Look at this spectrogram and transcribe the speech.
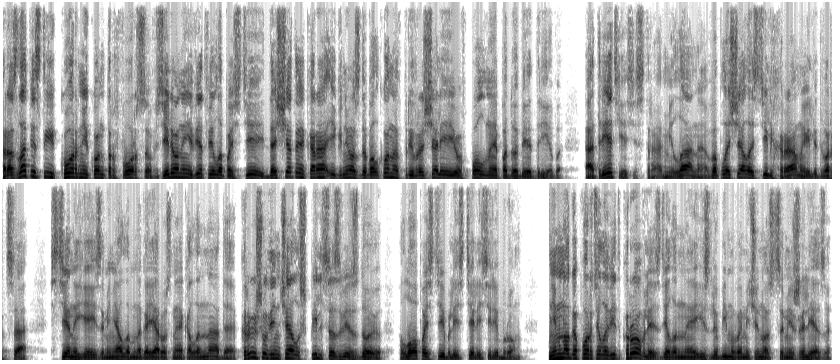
Разлапистые корни контрфорсов, зеленые ветви лопастей, дощатая кора и гнезда балконов превращали ее в полное подобие древа. А третья сестра, Милана, воплощала стиль храма или дворца. Стены ей заменяла многоярусная колоннада, крышу венчал шпиль со звездою, лопасти блестели серебром. Немного портила вид кровля, сделанная из любимого меченосцами железа.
